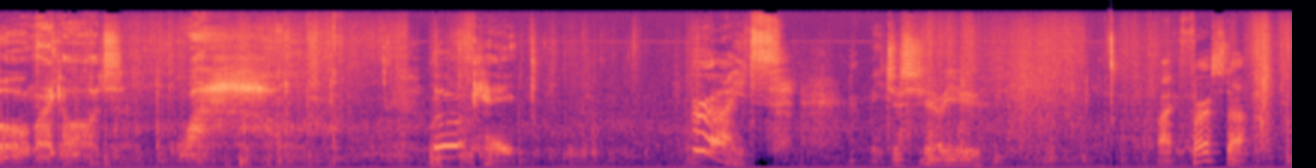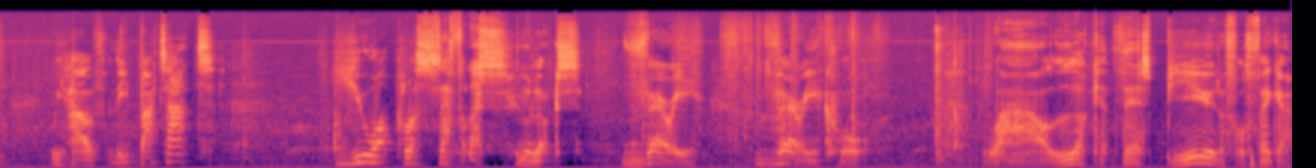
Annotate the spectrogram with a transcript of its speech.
Oh my god wow. Okay. Right. Let me just show you. Right first up we have the Battat Euoplocephalus who looks very very cool. Wow look at this beautiful figure.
